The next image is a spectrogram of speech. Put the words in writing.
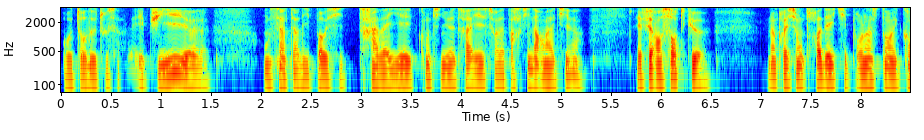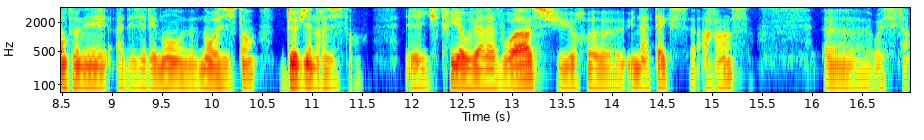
autour de tout ça. Et puis on ne s'interdit pas aussi de travailler et de continuer à travailler sur la partie normative et faire en sorte que l'impression 3D qui pour l'instant est cantonnée à des éléments non résistants devienne résistant. Et Xtree a ouvert la voie sur une ATEX à Reims euh, ouais, c'est ça,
